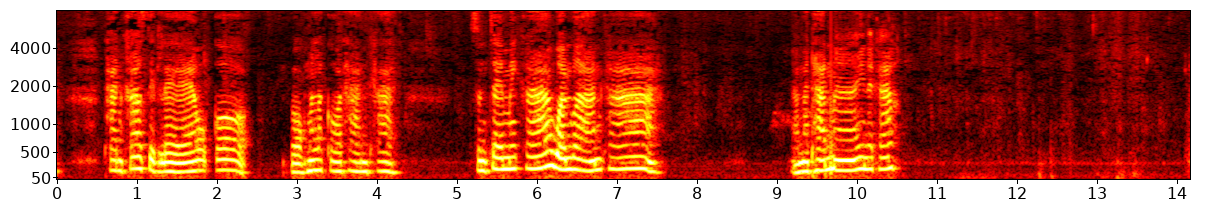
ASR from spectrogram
ทานข้าวเสร็จแล้วก็บอกมะละกอทานค่ะ สนใจไหมคะ หวานหวานค่ะเอามาทานไม้นะคะ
